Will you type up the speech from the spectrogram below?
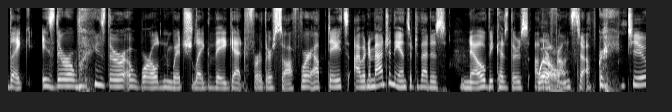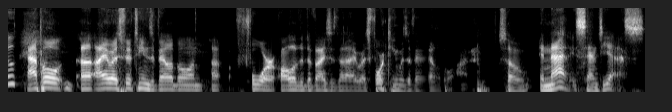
like, is there a is there a world in which like they get further software updates? I would imagine the answer to that is no, because there's other Well- phones to upgrade to. Apple uh, iOS 15 is available on uh, for all of the devices that iOS 14 was available on. So in that sense, yes.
